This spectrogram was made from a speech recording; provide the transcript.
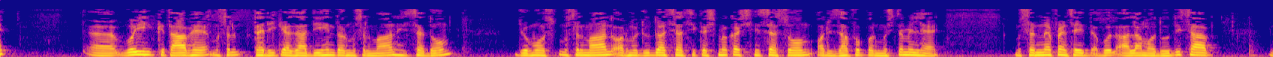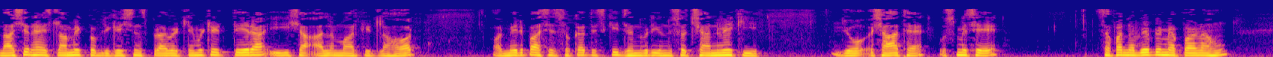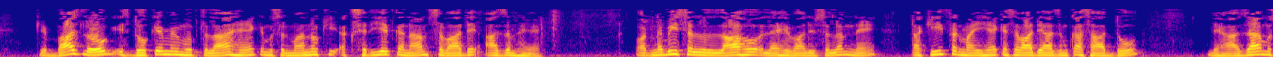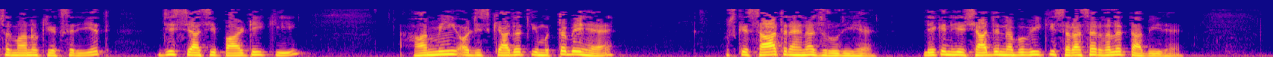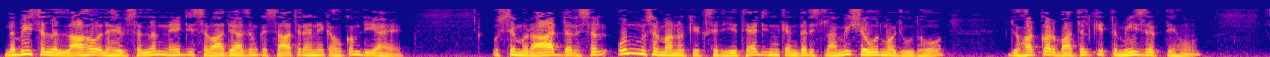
وہی کتاب ہے تحریک آزادی ہند اور مسلمان حصہ دوم، جو مسلمان اور موجودہ سیاسی کشمکش، حصہ سوم اور اضافوں پر مشتمل ہے۔ مصنف ہیں سعید ابو مودودی صاحب، ناشر ہیں اسلامک پبلیکیشنز پرائیویٹ لمیٹڈ، تیرہ ای شاہ عالم مارکیٹ لاہور۔ اور میرے پاس اس وقت اس کی جنوری انیس سو چھیانوے کی جو اشاعت ہے، اس میں سے سفر نوے پہ میں پڑھ رہا ہوں کہ بعض لوگ اس دھوکے میں مبتلا ہیں کہ مسلمانوں کی اکثریت کا نام سواد اعظم ہے۔ اور نبی صلی اللہ علیہ وآلہ وسلم نے تاکید فرمائی ہے کہ سواد اعظم کا ساتھ دو، لہذا مسلمانوں کی اکثریت جس سیاسی پارٹی کی حامی اور جس قیادت کی متبع ہے، اس کے ساتھ رہنا ضروری ہے۔ لیکن یہ شاد نبوی کی سراسر غلط تعبیر ہے۔ نبی صلی اللہ علیہ وسلم نے جس سواد اعظم کے ساتھ رہنے کا حکم دیا ہے، اس سے مراد دراصل ان مسلمانوں کی اکثریت ہے جن کے اندر اسلامی شعور موجود ہو، جو حق اور باطل کی تمیز رکھتے ہوں،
